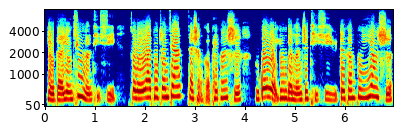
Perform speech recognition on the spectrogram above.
有的用净能体系。作为外部专家，在审核配方时，如果我用的能质体系与对方不一样时，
